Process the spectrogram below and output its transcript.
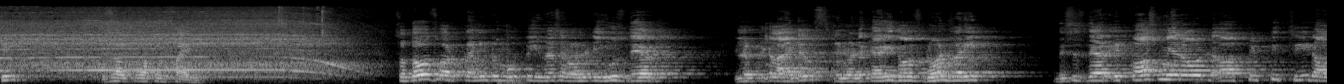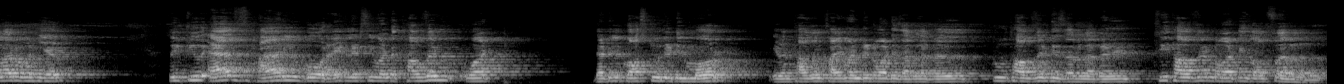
See? This is also working fine. So those who are planning to move to US and to use their electrical items and you want to carry those don't worry. This is there it cost me around uh, 53 dollar over here. So if you as higher you go right let's say you want a thousand watt that will cost you a little more. Even 1500 watt is available 2000 is available 3000 watt is also available.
